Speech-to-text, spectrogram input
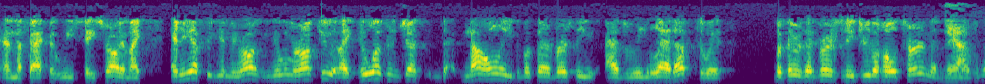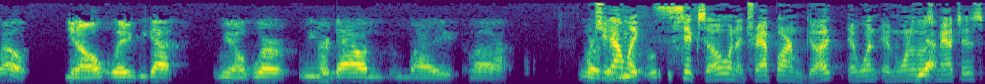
And the fact that we stay strong and like, and you have to get me wrong, get me wrong too. Like, it wasn't just not only was there adversity as we led up to it, but there was adversity through the whole tournament then Yeah. as well. You know, we we got you know where we were down by. uh Weren't you down like it? 6-0 in a trap arm gut at one in one of those Yeah. matches?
